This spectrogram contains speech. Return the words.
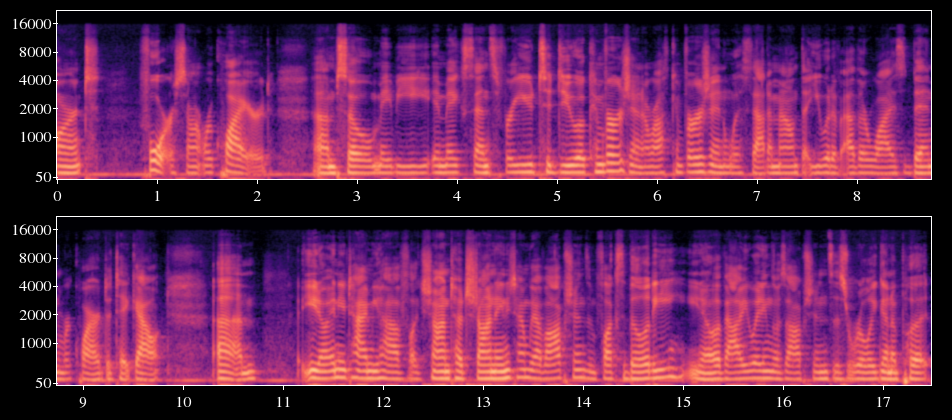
aren't forced, aren't required. Um, so maybe it makes sense for you to do a conversion, a Roth conversion with that amount that you would have otherwise been required to take out. Um, you know, anytime you have, like Sean touched on, anytime we have options and flexibility, you know, evaluating those options is really going to put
